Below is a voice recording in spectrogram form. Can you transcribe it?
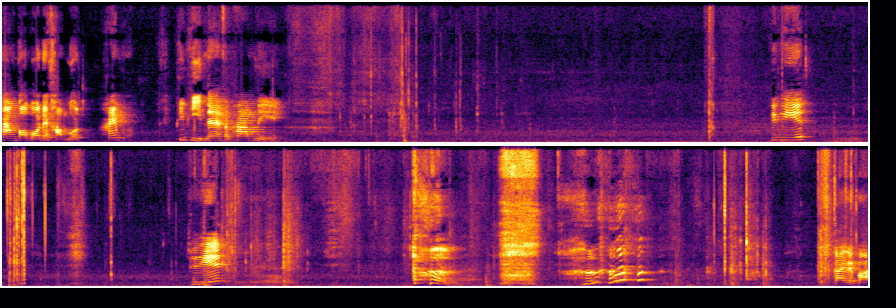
ทางกอบอได้ขับรถให้พี่พีทแน่สภาพนี้พี่พีทอืมพี่พีท เหรอไกลไปปะ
